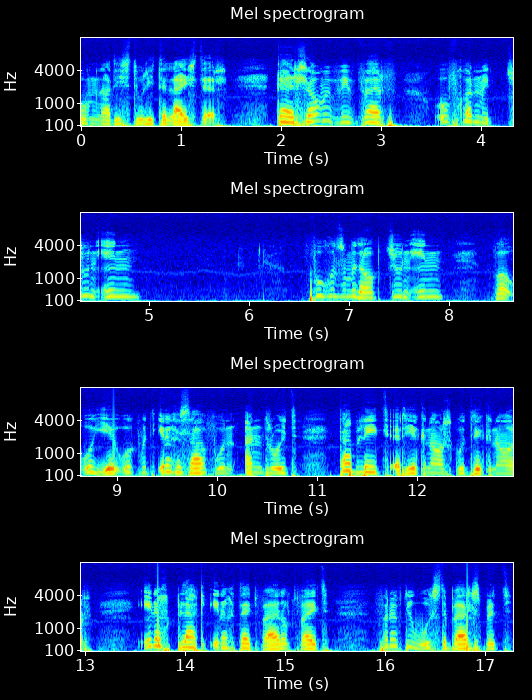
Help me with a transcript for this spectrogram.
om na die story te luister. Keir saam met webwerf of gaan met TuneIn volgens om daar op TuneIn waar ook jy ook met enige cellfoon, Android, tablet, rekenaar, skootrekenaar, enig plek, enig tyd wereldwijd vanaf die hoogste bergspit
